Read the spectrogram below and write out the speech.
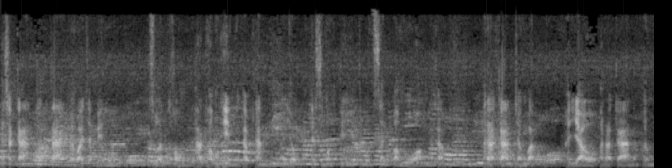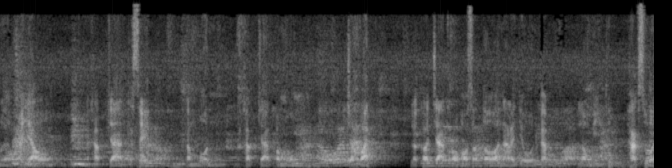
ราชการต่างๆ ไม่ว่าจะเป็นส่วนของภาคท้องถิ่นนะครับท่านนายกเทศมนตรีตำบลสันป่าม่วงนะครับพนักงานจังหวัดพะเยาพนักงานอำเภอเมืองพะเยานะครับจากเกษตรตำบลนะครับจากประมงจังหวัด แล้วก็จากรพสตนารยโยนครับ เรามีทุกภาคส่วน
